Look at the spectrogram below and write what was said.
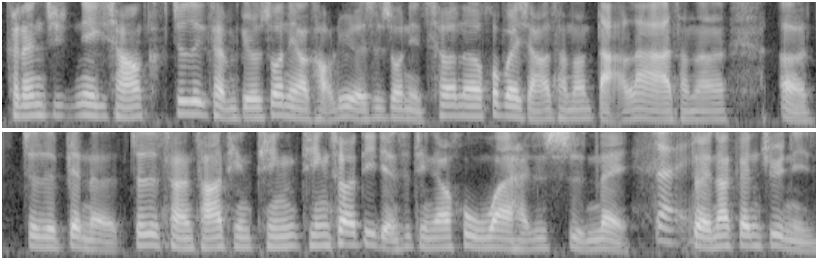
可能就你想要，就是可能比如说你要考虑的是说，你车呢会不会想要常常打蜡、啊，常常呃，就是变得就是常常常停停停车地点是停在户外还是室内？对对，那根据你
